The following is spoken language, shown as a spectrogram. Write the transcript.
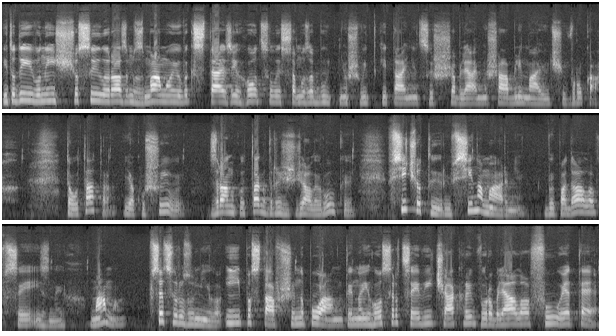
І тоді вони щосили разом з мамою в екстазі гоцали самозабутньо швидкі таніці з шаблями, шаблі маючи в руках. Та у тата, як у шиви, зранку так дрижджали руки, всі чотири, всі намарні, випадало все із них. Мама все це розуміла і, поставши на пуанти на його серцеві чакри, виробляла фуете.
